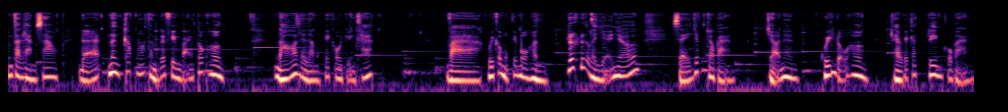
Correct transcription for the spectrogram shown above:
chúng ta làm sao để nâng cấp nó thành một cái phiên bản tốt hơn? Đó lại là một cái câu chuyện khác. Và quý có một cái mô hình rất rất là dễ nhớ, sẽ giúp cho bạn trở nên quyến rũ hơn theo cái cách riêng của bạn.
